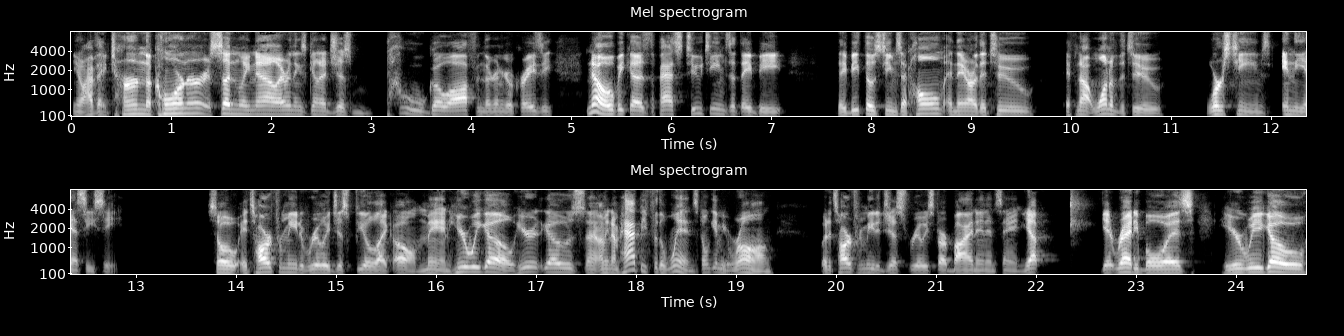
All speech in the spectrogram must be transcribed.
You know, have they turned the corner? Suddenly now everything's going to just go off and they're going to go crazy? No, because the past two teams that they beat, they beat those teams at home, and they are the two, if not one of the two, worst teams in the SEC. So it's hard for me to really just feel like, oh man, here we go. Here it goes. I mean, I'm happy for the wins. Don't get me wrong, but it's hard for me to just really start buying in and saying, yep, get ready, boys. Here we go.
